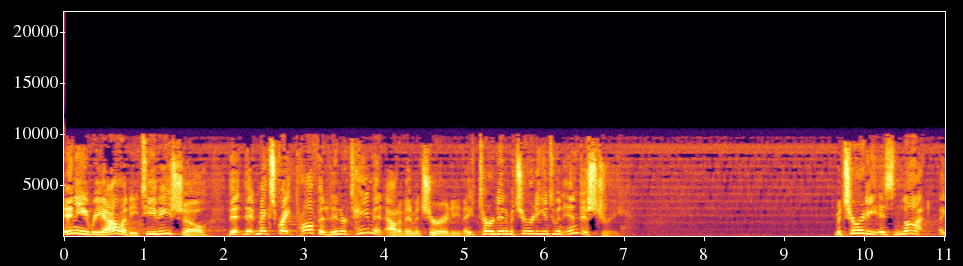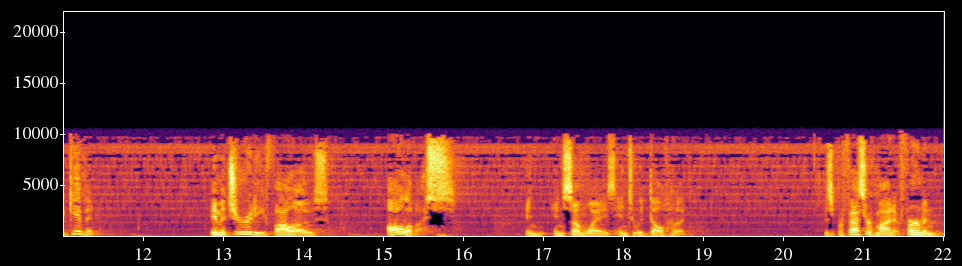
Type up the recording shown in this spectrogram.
any reality TV show that, that makes great profit and entertainment out of immaturity. They turned immaturity into an industry. Maturity is not a given. Immaturity follows all of us in, in some ways into adulthood. As a professor of mine at Furman,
